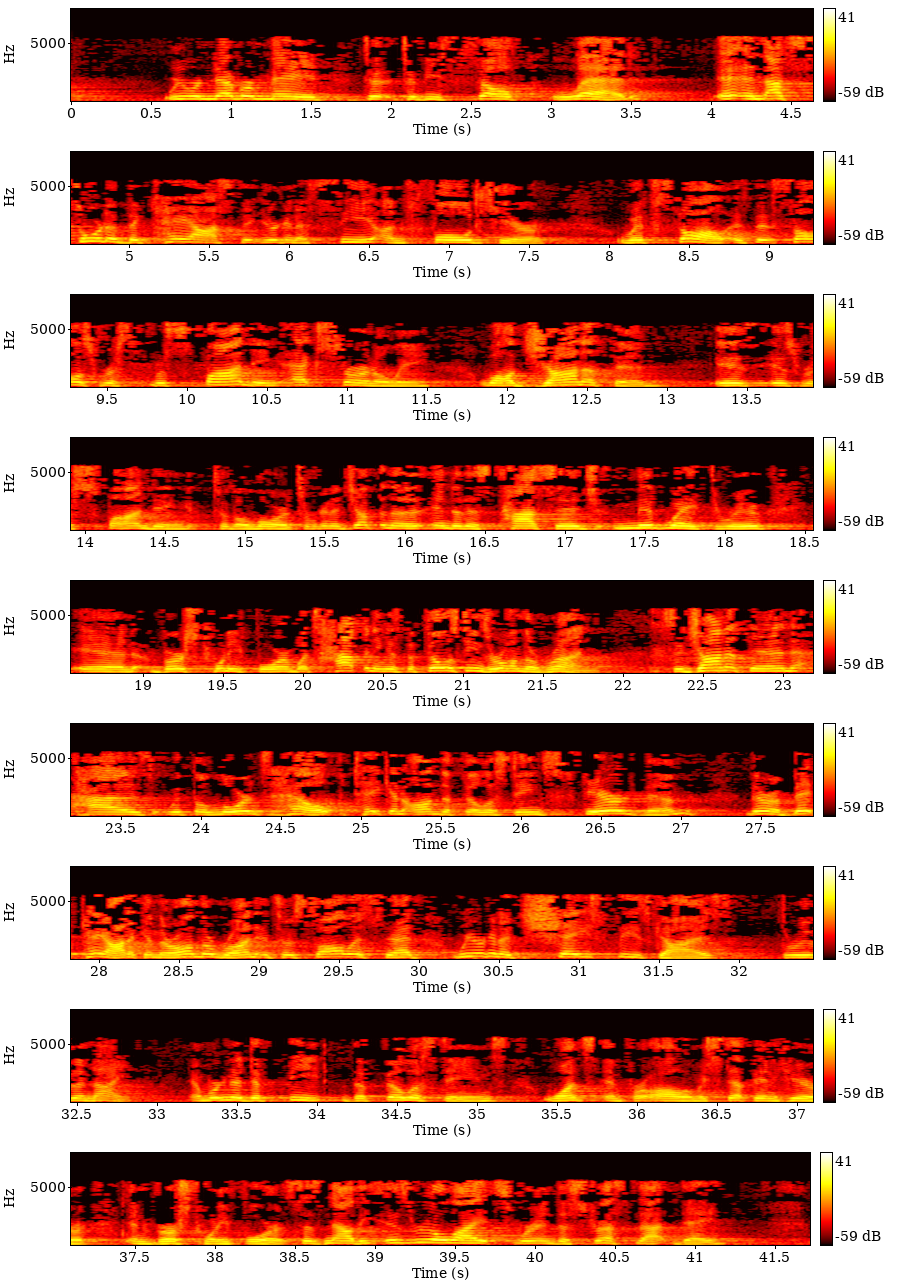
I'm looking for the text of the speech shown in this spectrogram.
We were never made to, to be self-led. And that's sort of the chaos that you're going to see unfold here with Saul, is that Saul's res- responding externally while Jonathan is, is responding to the Lord. So we're going to jump into, into this passage midway through in verse 24. And what's happening is the Philistines are on the run. So Jonathan has, with the Lord's help, taken on the Philistines, scared them. They're a bit chaotic and they're on the run. And so Saul has said, we are going to chase these guys through the night. And we're going to defeat the Philistines once and for all. And we step in here in verse 24. It says, Now the Israelites were in distress that day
